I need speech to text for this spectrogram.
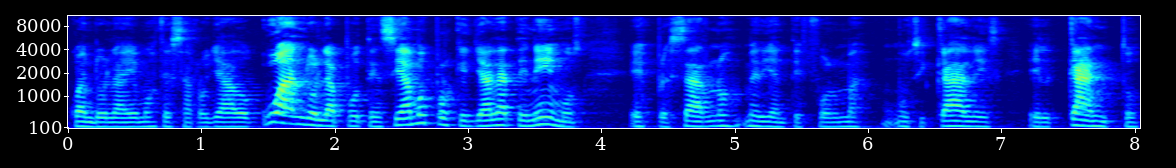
cuando la hemos desarrollado? Cuando la potenciamos porque ya la tenemos. Expresarnos mediante formas musicales, el canto,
